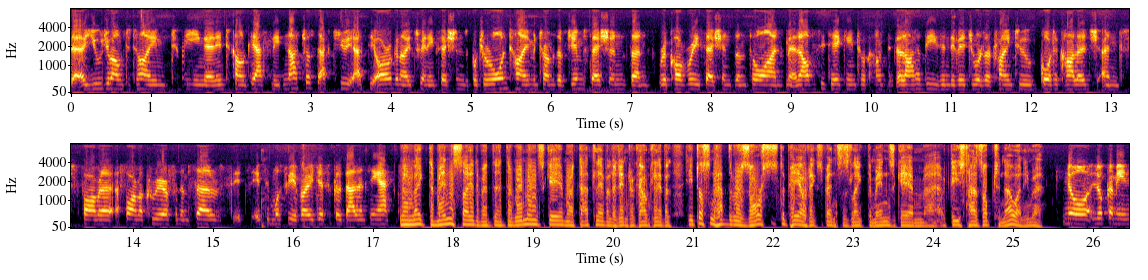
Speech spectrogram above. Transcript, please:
a huge amount of time to being an inter-county athlete, not just actually at the organised training sessions, but your own time in terms of gym sessions and recovery sessions and so on, and obviously taking into account that a lot of these individuals are trying to go to college and form a, form a career career for themselves, it's, it must be a very difficult balancing act. Well, like the men's side of it, the, the women's game at that level, at intercounty level, it doesn't have the resources to pay out expenses like the men's game, uh, at least has up to now anyway. No, look, I mean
